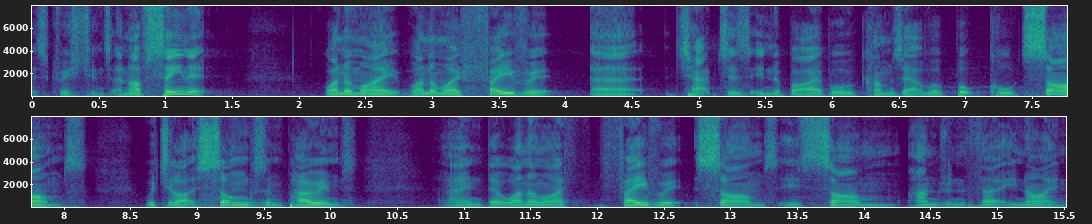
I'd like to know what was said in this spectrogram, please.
as Christians. And I've seen it one of my one of my favourite uh, chapters in the Bible comes out of a book called Psalms, which are like songs and poems. And uh, one of my favourite psalms is Psalm 139.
